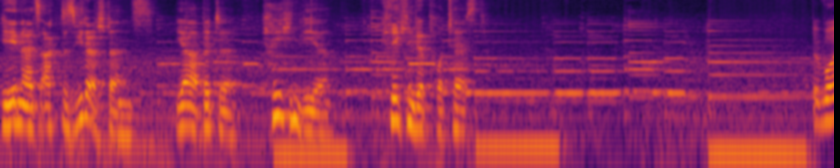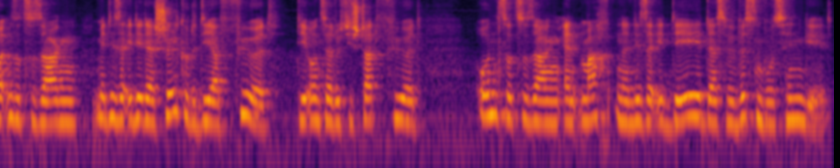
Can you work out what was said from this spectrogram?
Gehen als Akt des Widerstands. Ja, bitte, kriechen wir. Kriechen wir Protest. Wir wollten sozusagen mit dieser Idee der Schildkröte, die ja führt, die uns ja durch die Stadt führt, uns sozusagen entmachten in dieser Idee, dass wir wissen, wo es hingeht.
